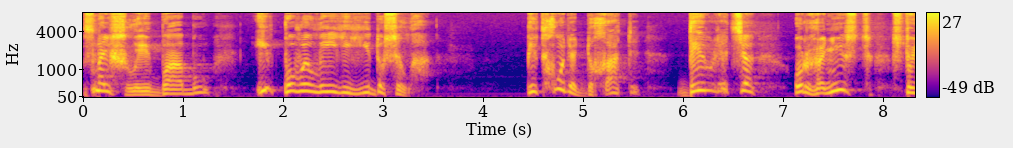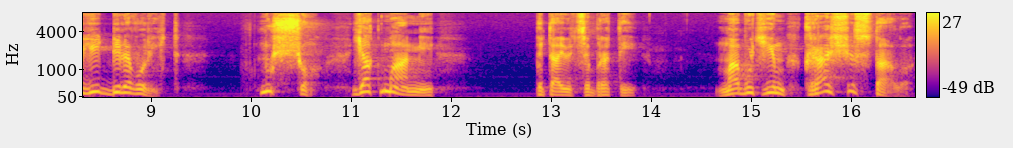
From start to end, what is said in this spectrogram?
Знайшли бабу і повели її до села. Підходять до хати, дивляться, органіст стоїть біля воріт. Ну що, як мамі? питаються брати. Мабуть, їм краще стало,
